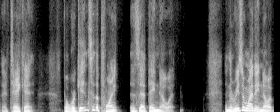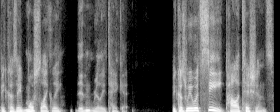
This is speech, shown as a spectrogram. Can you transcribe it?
they take it. But we're getting to the point is that they know it. And the reason why they know it because they most likely didn't really take it because we would see politicians,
